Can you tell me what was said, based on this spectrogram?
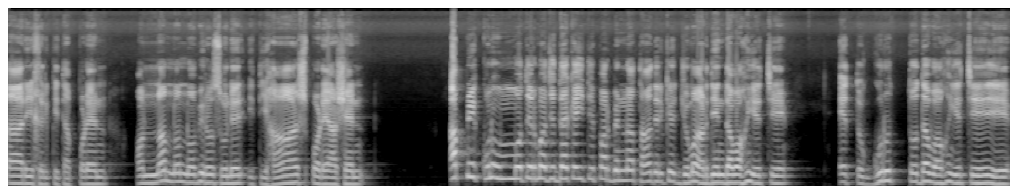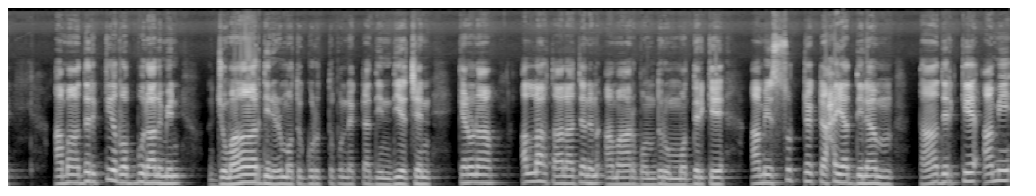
তারিখের কিতাব পড়েন, অন্যান্য নবী রসুলের ইতিহাস পড়ে আসেন। আপনি কোনো উম্মতের মাঝে দেখাইতে পারবেন না, তাদেরকে জুমার দিন দেওয়া হয়েছে, এত গুরুত্ব দেওয়া হয়েছে। আমাদেরকে রব্বুল আলমিন জুমার দিনের মতো গুরুত্বপূর্ণ একটা দিন দিয়েছেন। কেননা আল্লাহ তালা জানেন, আমার বন্ধুর উম্মদদেরকে আমি ছোট্ট একটা হায়াত দিলাম। তাদেরকে আমি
